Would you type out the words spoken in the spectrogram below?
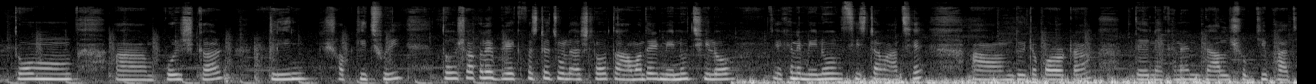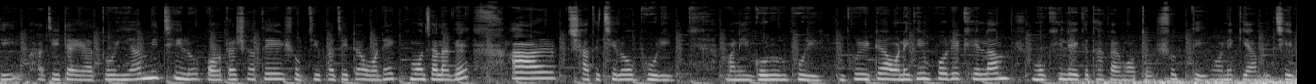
একদম পরিষ্কার ক্লিন সব কিছুই তো সকালে ব্রেকফাস্টে চলে আসলো। তো আমাদের মেনু ছিল, এখানে মেনু সিস্টেম আছে দুইটা পরোটা। দেন এখানে ডাল, সবজি, ভাজি, ভাজিটা এত ইয়ামি ছিল। পরোটার সাথে সবজি, ভাজিটা অনেক মজা লাগে। আর সাথে ছিল ভুড়ি মানে গরুর ভুড়ি। ভুড়িটা অনেকদিন পরে খেলাম, মুখে লেগে থাকার মতো, সত্যি অনেক ইয়ামি ছিল।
